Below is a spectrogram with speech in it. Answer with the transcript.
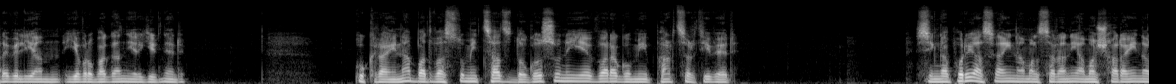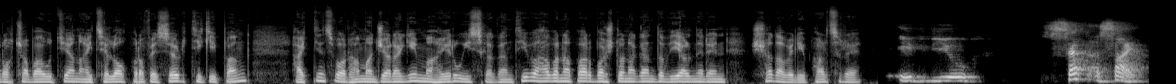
արևելյան եվրոպական երկիրներ Ուկրաինա պատվաստումի ցած դոգոս ունի եւ վարագոմի բարձր թիվեր։ Սինգապուրի ասկային համալսարանի համաշխարհային առողջապահության այցելող պրոֆեսոր Թիկի Պանկ հայտնեց, որ համաճարակի մահերու իսկական թիվը հավանաբար պաշտոնական տվյալներեն շատ ավելի բարձր է։ if you set aside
